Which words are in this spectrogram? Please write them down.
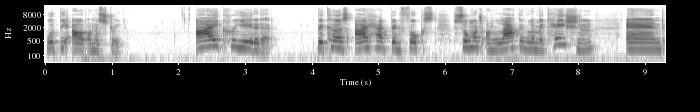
would be out on the street. I created it because I had been focused so much on lack and limitation and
